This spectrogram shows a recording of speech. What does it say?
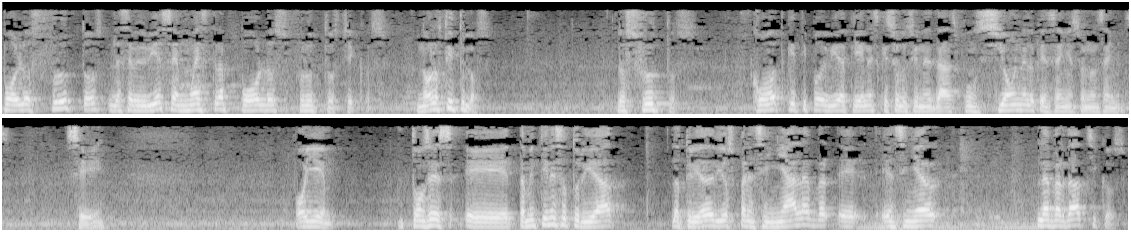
por los frutos, la sabiduría se muestra por los frutos, chicos. No los títulos. Los frutos. ¿Cómo- ¿Qué tipo de vida tienes? ¿Qué soluciones das? ¿Funciona lo que enseñas o no enseñas? Sí. Oye, entonces, eh, también tienes autoridad, la autoridad de Dios para enseñar la, eh, enseñar la verdad, chicos.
